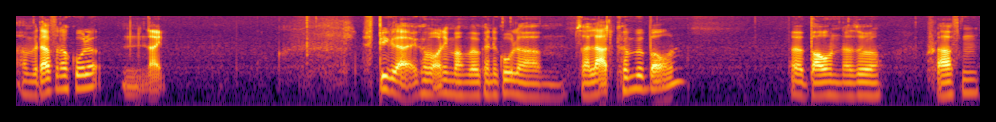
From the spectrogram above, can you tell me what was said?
Haben wir dafür noch Kohle? Nein. Spiegelei können wir auch nicht machen, weil wir keine Kohle haben. Salat können wir bauen. Äh, bauen, also craften.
